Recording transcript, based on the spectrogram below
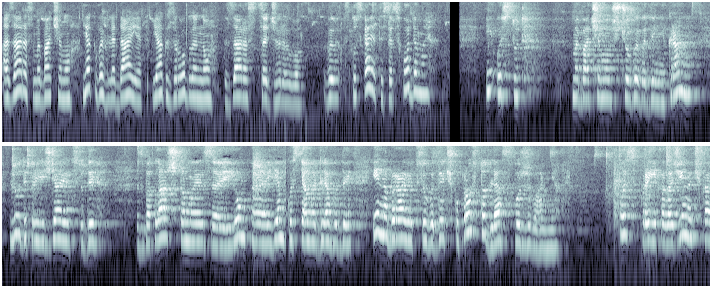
А зараз ми бачимо, як виглядає, як зроблено зараз це джерело. Ви спускаєтеся сходами, і ось тут ми бачимо, що виведені крани. Люди приїжджають сюди з баклажками, з е, ємкостями для води і набирають цю водичку просто для споживання. Ось приїхала жіночка,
